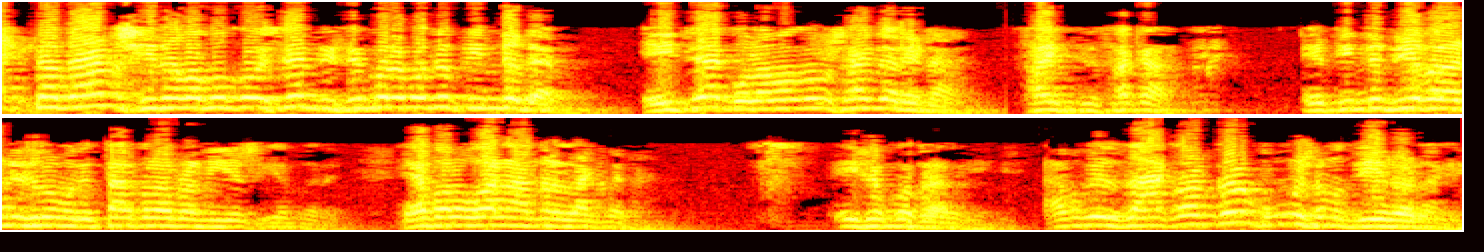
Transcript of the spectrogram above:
একটা দেন সিনেমাবু কইছে ডিসেম্বরের মধ্যে তিনটে দেন। এইটা গোলাম আজম সাহেব আর এটা সাহিত্য থাকা এই তিনটে দিয়ে বেলা দিয়েছিল আমাকে তারপর আমরা নিয়ে এসি আপনারে। এবার ওখানে আমরা লাগবে না। এইসব কথা আর কি। আমাকে যা করেন করেন প্রমোশন দিয়ে দেওয়া লাগে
